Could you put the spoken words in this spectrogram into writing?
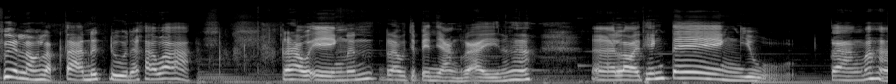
เพื่อนลองหลับตานึกดูนะคะว่า เราเองนั้นเราจะเป็นอย่างไรนะคะลอยเท่งเต้งอยู่กลางมหา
